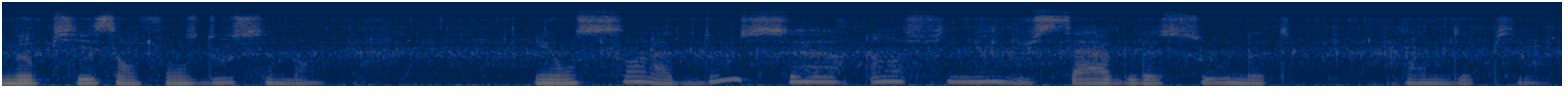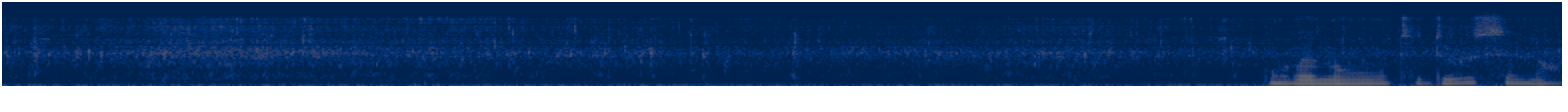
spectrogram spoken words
Nos pieds s'enfoncent doucement Et on sent la douceur infinie du sable sous notre plante de pied. On remonte doucement.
